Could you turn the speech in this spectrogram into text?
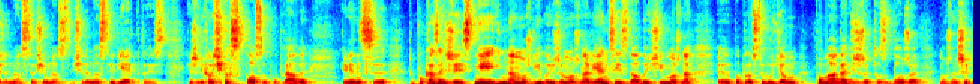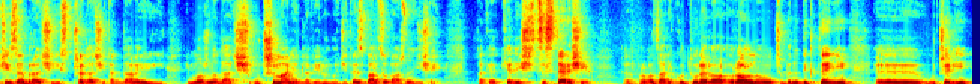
XVII, XVIII, XVII wiek, to jest, jeżeli chodzi o sposób uprawy, więc y, tu pokazać, że istnieje inna możliwość, że można więcej zdobyć i można y, po prostu ludziom pomagać, że to zboże można szybciej zebrać i sprzedać i tak dalej, i, i można dać utrzymanie dla wielu ludzi. To jest bardzo ważne dzisiaj. Tak jak kiedyś cystersi wprowadzali kulturę rolną, czy benedyktyni yy, uczyli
